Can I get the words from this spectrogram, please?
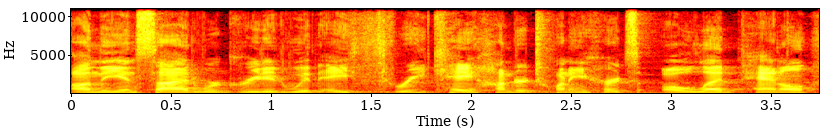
On the inside, we're greeted with a 3K 120 hertz OLED panel.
